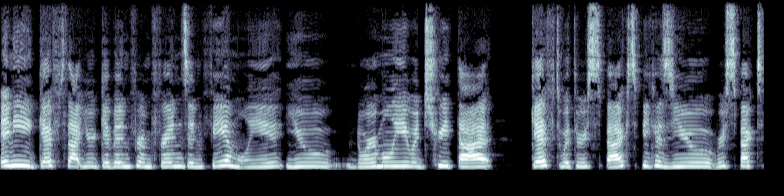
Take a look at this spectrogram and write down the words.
any gift that you're given from friends and family. You normally would treat that gift with respect because you respect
